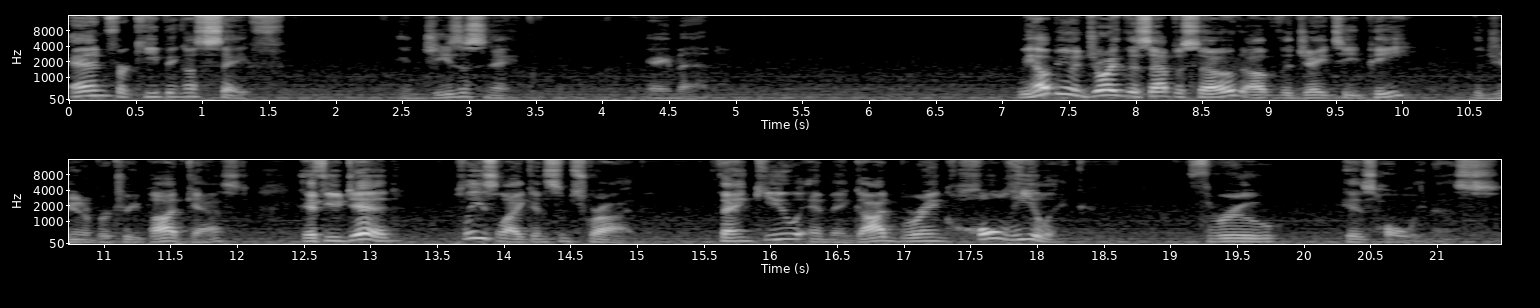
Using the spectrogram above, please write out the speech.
and for keeping us safe. In Jesus' name, amen. We hope you enjoyed this episode of the JTP, the Juniper Tree Podcast. If you did, please like and subscribe. Thank you, and may God bring whole healing through his holiness.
